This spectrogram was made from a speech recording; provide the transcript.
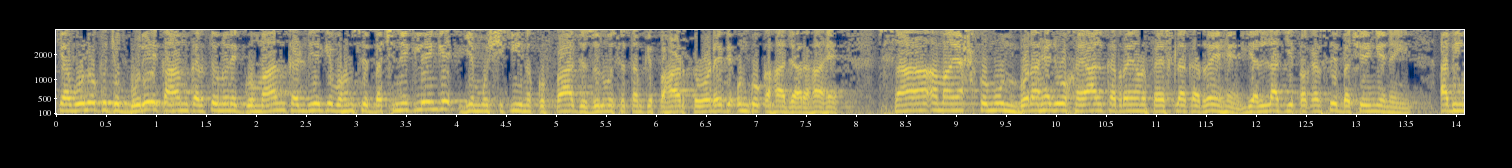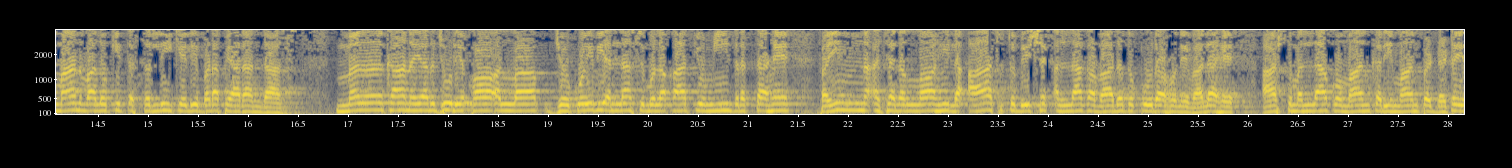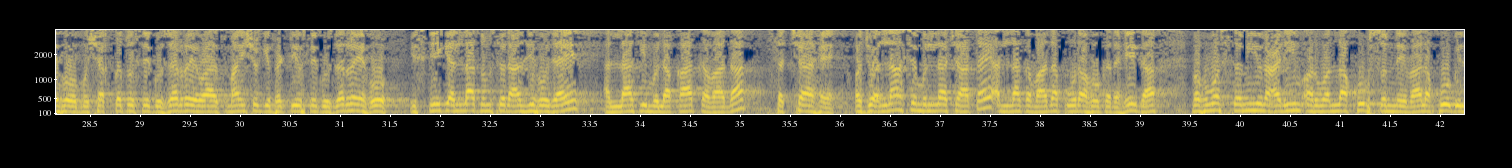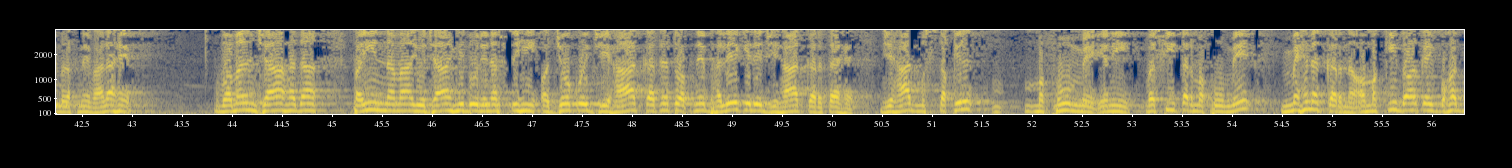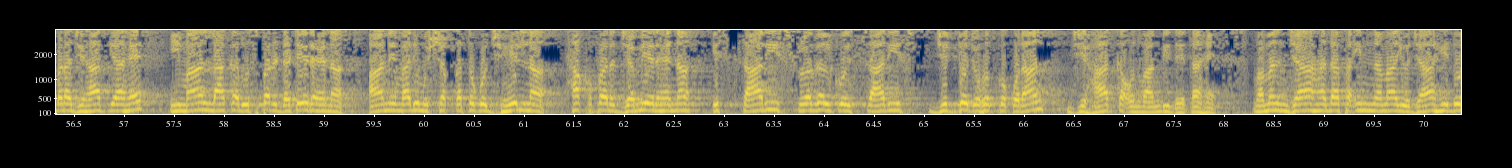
کیا وہ لوگ جو برے کام کرتے انہوں نے گمان کر لیے کہ وہ ہم سے بچ نکلیں گے؟ یہ مشکین کفار جو ظلم و ستم کے پہاڑ توڑے گے ان کو کہا جا رہا ہے۔ سا ما يحكمون برا ہے جو خیال کر رہے ہیں اور فیصلہ کر رہے ہیں۔ یہ اللہ کی پکڑ سے بچیں گے نہیں۔ اب ایمان والوں کی تسلی کے لیے بڑا پیارا انداز۔ من کان یرجو لقاء اللہ جو کوئی بھی اللہ سے ملاقات کی امید رکھتا ہے، فإن اجل اللہ لآت، تو بے شک اللہ کا وعدہ تو پورا ہونے والا ہے۔ آج تم اللہ کو مان کر ایمان پر ڈٹے ہو، مشقتوں سے گزر رہے ہو، آزمائشوں کی بھٹیوں سے گزر رہے ہو، اس لیے کہ اللہ تم سے راضی ہو جائے۔ اللہ کی ملاقات کا وعدہ سچا ہے۔ اور جو اللہ سے ملا چاہتا ہے، اللہ کا وعدہ پورا ہو کر رہے گا۔ وہ سمیع العلیم اور وہ اللہ خوب سننے والا، خوب علم رکھنے والا ہے۔ ومن جاہدا فعین نما یو جاہد اور جو کوئی جہاد کرتا ہے تو اپنے بھلے کے لیے جہاد کرتا ہے۔ جہاد مستقل مفہوم میں یعنی وسیع تر مفہوم میں محنت کرنا۔ اور مکی دور کا ایک بہت بڑا جہاد کیا ہے؟ ایمان لا کر اس پر ڈٹے رہنا، آنے والی مشقتوں کو جھیلنا، حق پر جمے رہنا، اس ساری اسٹرگل کو، اس ساری جد و جہد کو قرآن جہاد کا عنوان بھی دیتا ہے۔ ومن جاہد فعین نما یو جاہد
